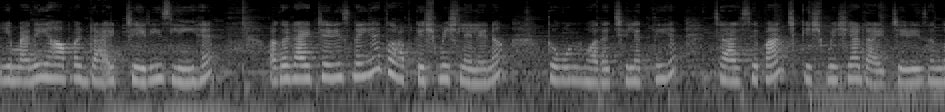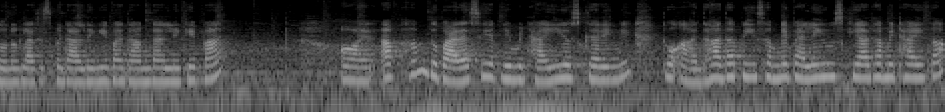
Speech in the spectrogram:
ये मैंने यहाँ पर ड्राइड चेरीज़ ली हैं। अगर ड्राइड चेरीज़ नहीं है तो आप किशमिश ले लेना। तो वो भी बहुत अच्छी लगती है। चार से पाँच किशमिश या ड्राइड चेरीज़ हम दोनों ग्लासेस में डाल देंगे बादाम डालने के बाद। और अब हम दोबारा से अपनी मिठाई यूज़ करेंगे। तो आधा आधा पीस हमने पहले यूज़ किया था मिठाई का।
